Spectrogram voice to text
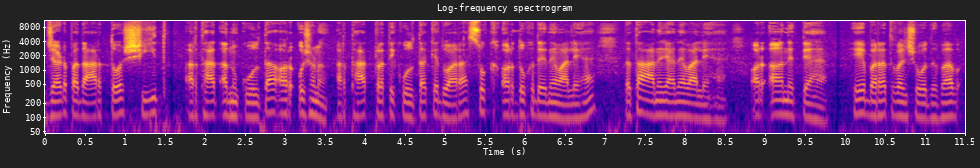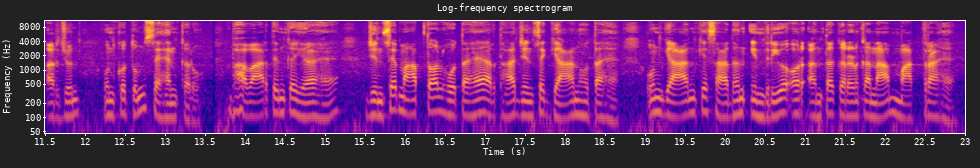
जड़ पदार्थ तो शीत अर्थात अनुकूलता और उष्ण अर्थात प्रतिकूलता के द्वारा सुख और दुख देने वाले हैं तथा आने जाने वाले हैं और अनित्य हैं। हे भरत वंशोद्भव अर्जुन, उनको तुम सहन करो। भावार्थ इनका यह है, जिनसे मापतौल होता है अर्थात जिनसे ज्ञान होता है, उन ज्ञान के साधन इंद्रियों और अंतकरण का नाम मात्रा है।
